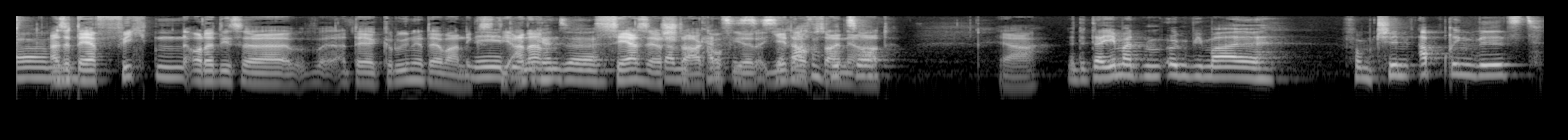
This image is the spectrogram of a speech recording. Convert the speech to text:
Ähm, Also der Fichten oder dieser, der Grüne, der war nichts. Nee, Die anderen sie- sehr, sehr stark auf ihr, jeder auf seine. Art. Ja, Wenn du da jemanden irgendwie mal vom Gin abbringen willst,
